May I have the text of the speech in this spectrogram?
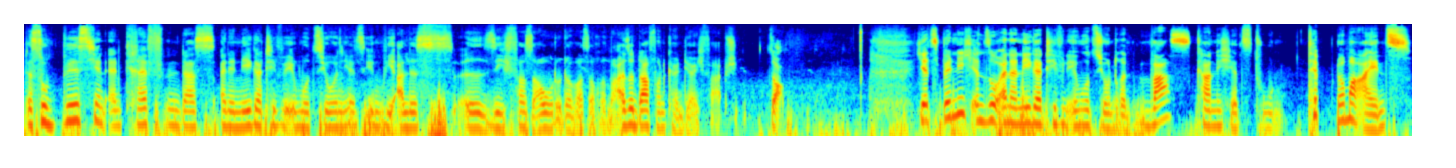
das so ein bisschen entkräften, dass eine negative Emotion jetzt irgendwie alles äh, sich versaut oder was auch immer. Also davon könnt ihr euch verabschieden. So. Jetzt bin ich in so einer negativen Emotion drin. Was kann ich jetzt tun? Tipp Nummer eins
